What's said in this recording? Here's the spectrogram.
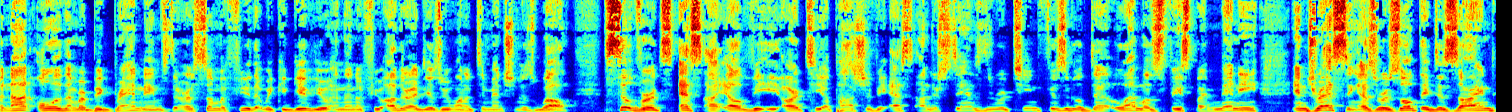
but not all of them are big brand names. There are some, a few that we could give you, and then a few other ideas we wanted to mention as well. Silverts, S I L V E R T apostrophe S, understands the routine physical dilemmas faced by many in dressing. As a result, they designed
